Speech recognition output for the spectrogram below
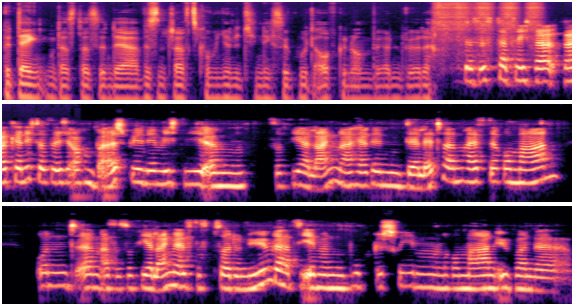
Bedenken, dass das in der Wissenschaftscommunity nicht so gut aufgenommen werden würde. Das ist tatsächlich, da, da kenne ich tatsächlich auch ein Beispiel, nämlich die ähm, Sophia Langner, Herrin der Lettern heißt der Roman. Und ähm, also Sophia Langner ist das Pseudonym, da hat sie eben ein Buch geschrieben, ein Roman über eine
